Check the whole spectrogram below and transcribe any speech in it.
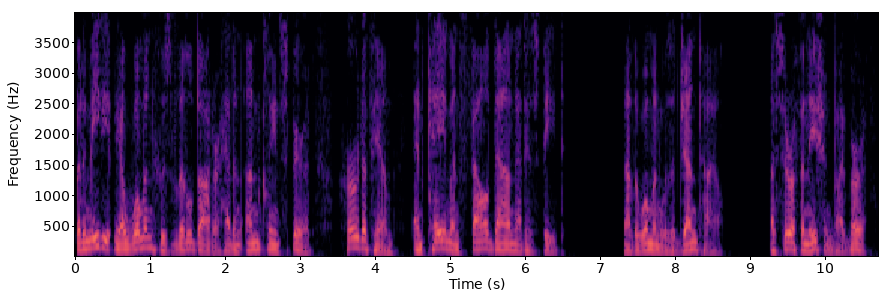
But immediately a woman whose little daughter had an unclean spirit heard of him and came and fell down at his feet. Now the woman was a Gentile, a Syrophoenician by birth.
